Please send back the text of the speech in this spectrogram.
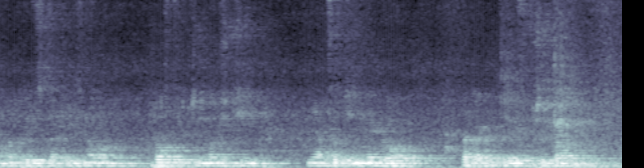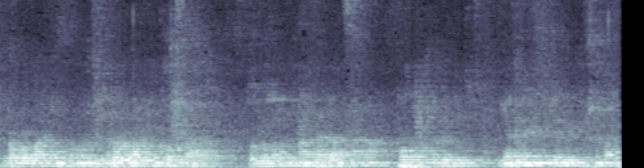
można powiedzieć, takich no, prostych czynności dnia codziennego, tak jak to jest przykład rolowanie, to może być rolowanie koca, rolowanie materaca, po to, żeby jak najbliżej utrzymać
